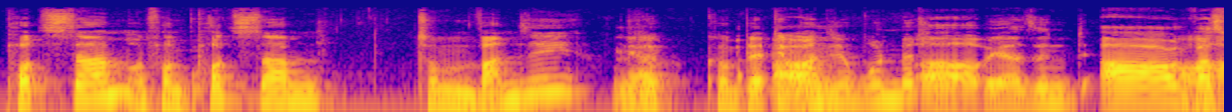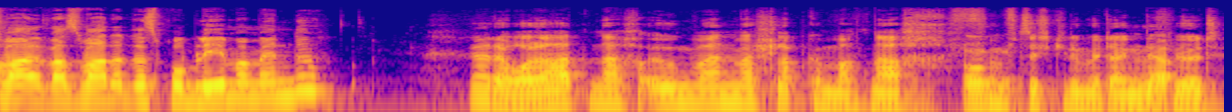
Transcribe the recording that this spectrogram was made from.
Potsdam und von Potsdam zum Wannsee. Ja. Also komplett den Wannsee umrundet. Oh, wir sind. Oh, was Oh. war, was war da das Problem am Ende? Ja, der Roller hat nach irgendwann mal schlapp gemacht, nach 50 Kilometern Ja. gefühlt.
